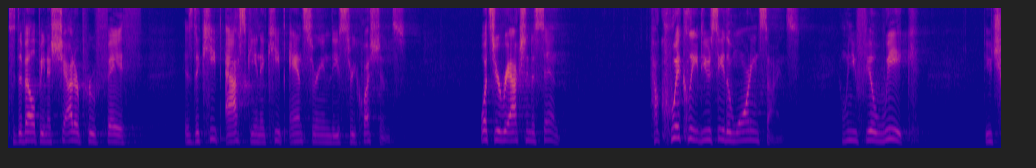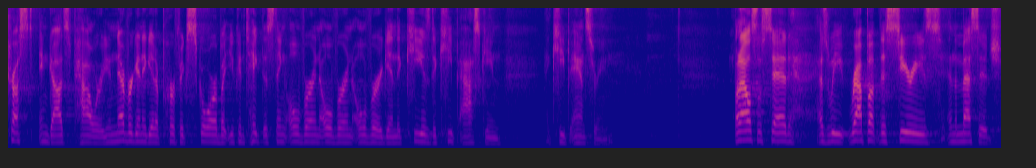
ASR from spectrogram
to developing a shatterproof faith is to keep asking and keep answering these three questions. What's your reaction to sin? How quickly do you see the warning signs? And when you feel weak, do you trust in God's power? You're never going to get a perfect score, but you can take this thing over and over and over again. The key is to keep asking and keep answering. But I also said as we wrap up this series and the message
